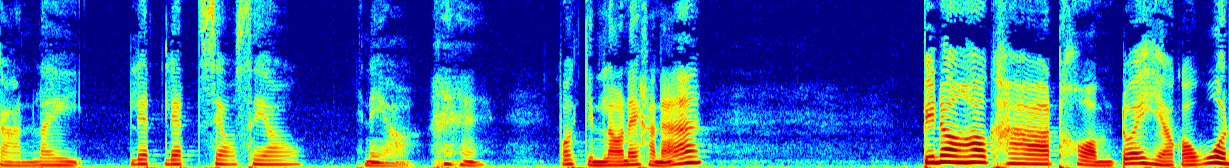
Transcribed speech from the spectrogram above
การณ์ไร เล็ดเล็ดเซลเซลเนี่ยพอกินเราในค่ะนะ พี่น้องเฮาคาถ่อมด้วยเหี่ยวก็ว่น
